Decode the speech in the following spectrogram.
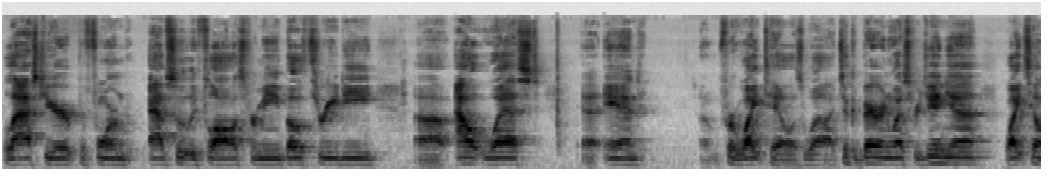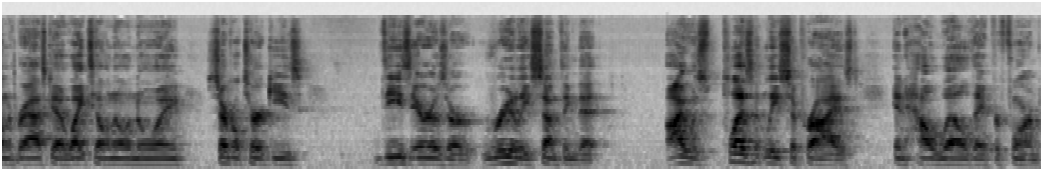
last year performed absolutely flawless for me, both 3D, uh, out west, and um, for whitetail as well. I took a bear in West Virginia, whitetail in Nebraska, whitetail in Illinois, several turkeys. These arrows are really something that I was pleasantly surprised in how well they performed.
